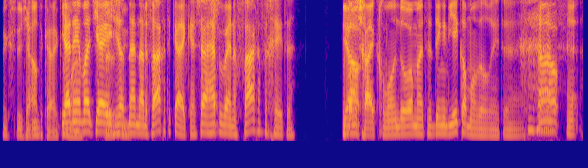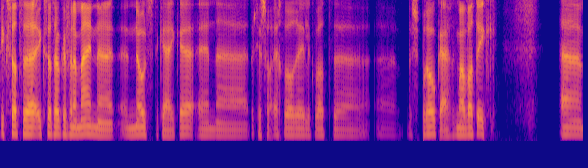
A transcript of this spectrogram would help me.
ik zit je aan te kijken. Ja, maar- nee, want jij zat net naar de vragen te kijken. Zij hebben wij nog vragen vergeten? Want Ja, anders ga ik gewoon door met de dingen die ik allemaal wil weten. nou, Ja. ik, zat, eh, ik zat ook even naar mijn eh, notes te kijken. En eh, er is wel echt wel redelijk wat besproken eigenlijk. Maar wat ik... ehm,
